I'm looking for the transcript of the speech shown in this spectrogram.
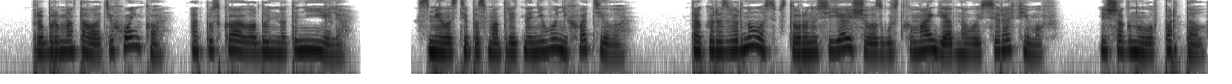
— пробормотала тихонько, отпуская ладонь Натаниэля. Смелости посмотреть на него не хватило. Так и развернулась в сторону сияющего сгустка магии одного из серафимов и шагнула в портал.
